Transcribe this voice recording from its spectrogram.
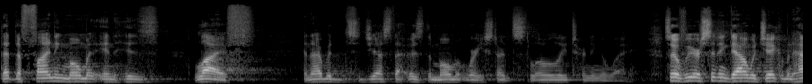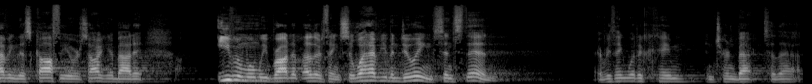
That defining moment in his life. And I would suggest that was the moment where he started slowly turning away. So if we were sitting down with Jacob and having this coffee and we were talking about it, even when we brought up other things, so what have you been doing since then? Everything would have came and turned back to that.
